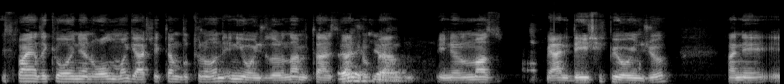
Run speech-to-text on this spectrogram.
İspanya'daki oynayan Olmo gerçekten bu turnuvanın en iyi oyuncularından bir tanesi. Ben Evet çok ya. beğendim. İnanılmaz yani değişik bir oyuncu. Hani e,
